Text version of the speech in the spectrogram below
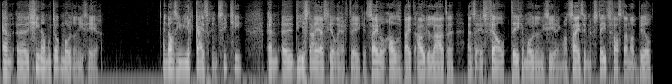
en uh, China moet ook moderniseren. En dan zien we hier keizerin Cixi. En uh, die is daar juist heel erg tegen. Zij wil alles bij het oude laten en zij is fel tegen modernisering. Want zij zit nog steeds vast aan dat beeld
